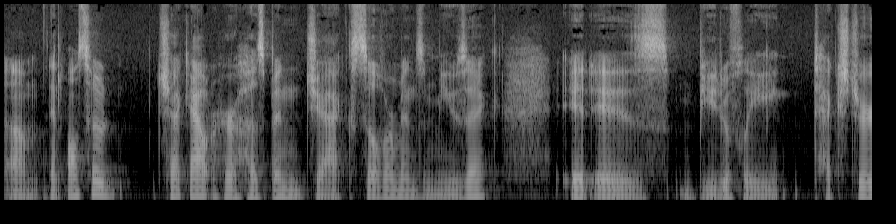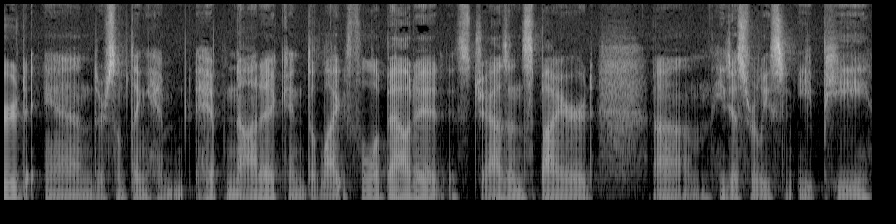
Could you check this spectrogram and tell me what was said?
Um, and also check out her husband Jack Silverman's music. It is beautifully textured, and there's something hypnotic and delightful about it. It's jazz inspired. Um, he just released an EP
